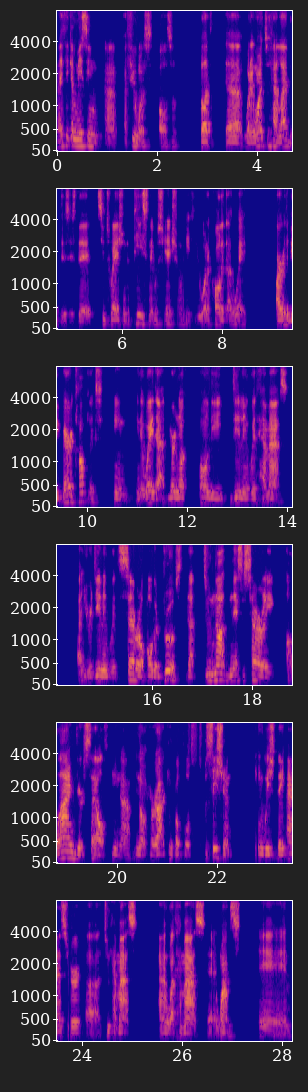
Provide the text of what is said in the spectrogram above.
I think I'm missing uh, a few ones also. But uh, what I want to highlight with this is the situation, the peace negotiation, if you want to call it that way, are going to be very complex in, in the way that you're not only dealing with Hamas, uh, you're dealing with several other groups that do not necessarily align themselves in a you know hierarchical position in which they answer uh, to Hamas and what Hamas uh, wants. Um,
